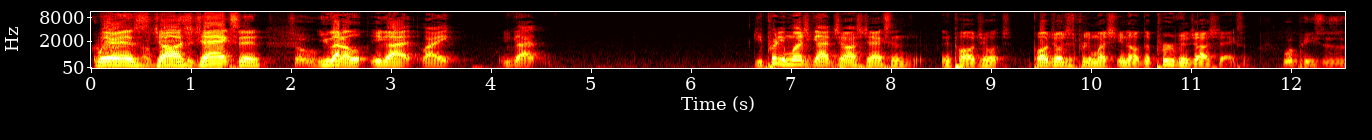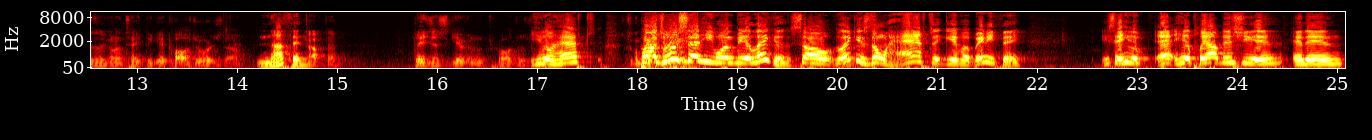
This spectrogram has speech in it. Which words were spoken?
Whereas Okay, Josh Jackson, So you got a you got like you got you pretty much got Josh Jackson and Paul George. Paul George is pretty much you know the proven Josh Jackson. what pieces is it going to take to get Paul George though? Nothing. Nothing. They just giving Paul George. You don't have to. Paul George said he wanted to be a Laker, so the Lakers don't have to give up anything. He said he'll he'll play out this year, and then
